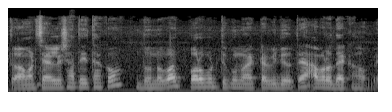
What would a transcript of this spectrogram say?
তো আমার চ্যানেলের সাথেই থাকো, ধন্যবাদ। পরবর্তী কোনো একটা ভিডিওতে আবারও দেখা হবে।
